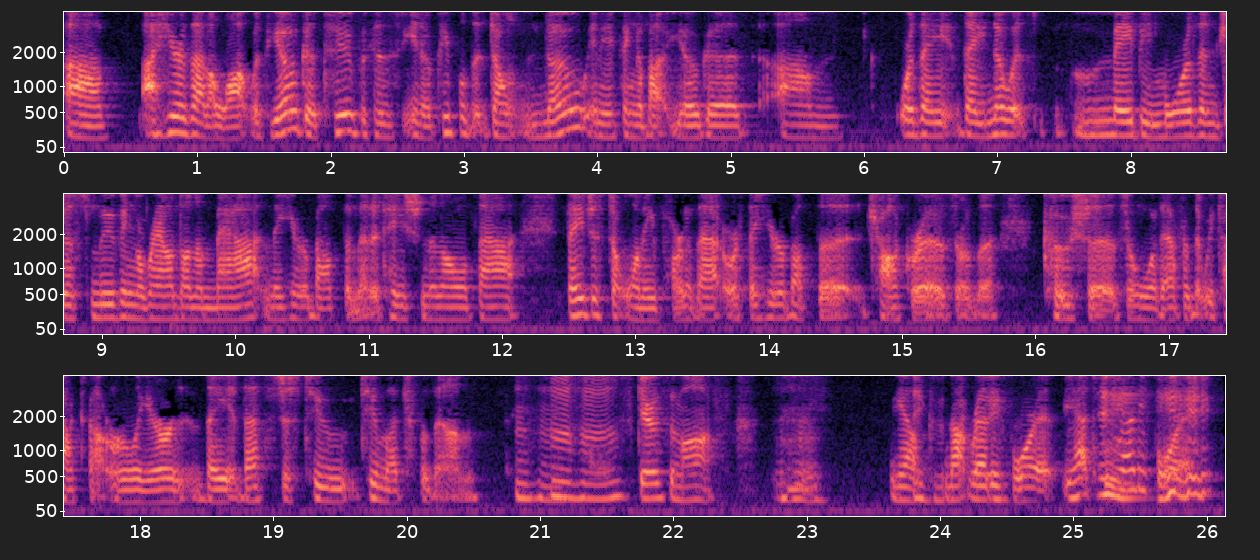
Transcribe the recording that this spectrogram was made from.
Uh, I hear that a lot with yoga too, because you know people that don't know anything about yoga, um, or they they know it's maybe more than just moving around on a mat, and they hear about the meditation and all of that. They just don't want any part of that. Or if they hear about the chakras or the koshas or whatever that we talked about earlier, they that's just too too much for them. Mm-hmm. Mm-hmm. Scares them off. Mm-hmm. Yeah, exactly. not ready for it. You have to be ready for it.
